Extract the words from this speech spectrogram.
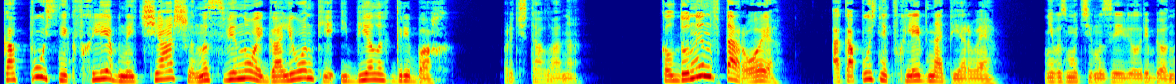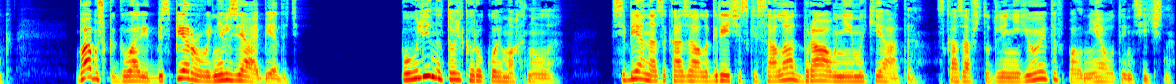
Капустник в хлебной чаше на свиной галенке и белых грибах, прочитала она. Колдуны на второе, а капустник в хлебе на первое, невозмутимо заявил ребенок. Бабушка говорит, без первого нельзя обедать. Паулина только рукой махнула. Себе она заказала греческий салат, брауни и макиато, сказав, что для нее это вполне аутентично.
